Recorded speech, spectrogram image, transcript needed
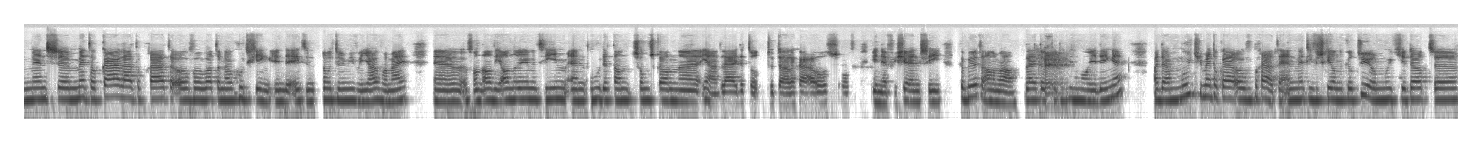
mensen met elkaar laten praten over wat er nou goed ging in de autonomie van jou, van mij, uh, van al die anderen in het team. En hoe dat dan soms kan ja, leiden tot totale chaos of inefficiëntie. Gebeurt allemaal. Het leidt ook tot hele mooie dingen. Maar daar moet je met elkaar over praten. En met die verschillende culturen moet je dat, uh,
